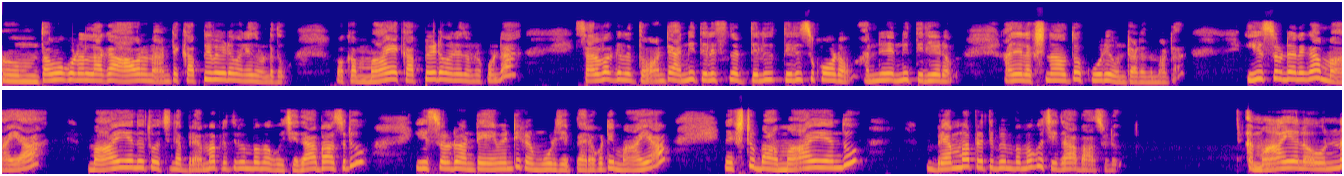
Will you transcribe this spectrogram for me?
తమ తమో గుణంలాగా ఆవరణ అంటే కప్పివేయడం అనేది ఉండదు. ఒక మాయ కప్పేయడం అనేది ఉండకుండా సర్వజ్ఞత్వం అంటే అన్నీ తెలిసిన తెలు తెలుసుకోవడం అన్ని అన్నీ తెలియడం అనే లక్షణాలతో కూడి ఉంటాడనమాట ఈశ్వరుడు అనగా మాయ మాయ ఎందుతో వచ్చిన బ్రహ్మ ప్రతిబింబము చిదాభాసుడు. ఈశ్వరుడు అంటే ఏమిటి ఇక్కడ మూడు చెప్పారు. ఒకటి మాయ నెక్స్ట్ బా మాయ ఎందు బ్రహ్మ ప్రతిబింబముకు చిదాభాసుడు. ఆ మాయలో ఉన్న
